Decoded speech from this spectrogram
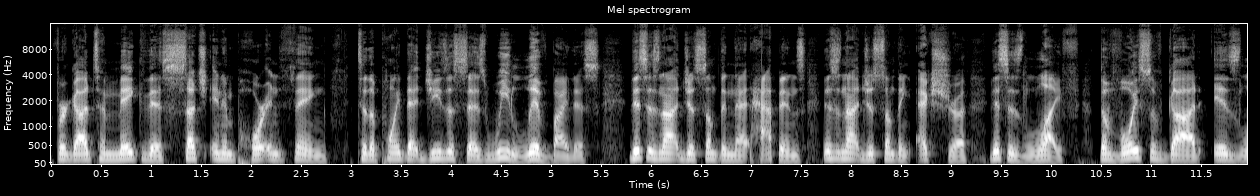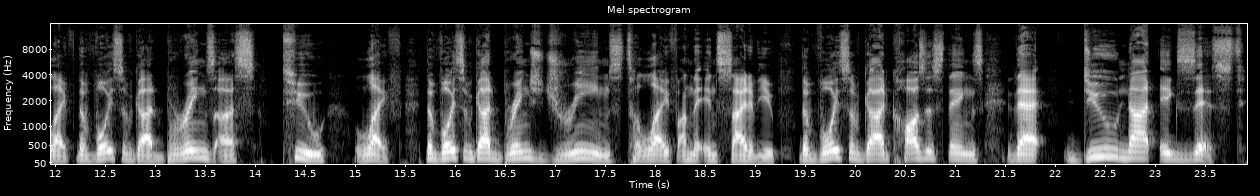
for God to make this such an important thing to the point that Jesus says we live by this. This is not just something that happens, this is not just something extra. This is life. The voice of God is life. The voice of God brings us to life. The voice of God brings dreams to life on the inside of you. The voice of God causes things that do not exist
